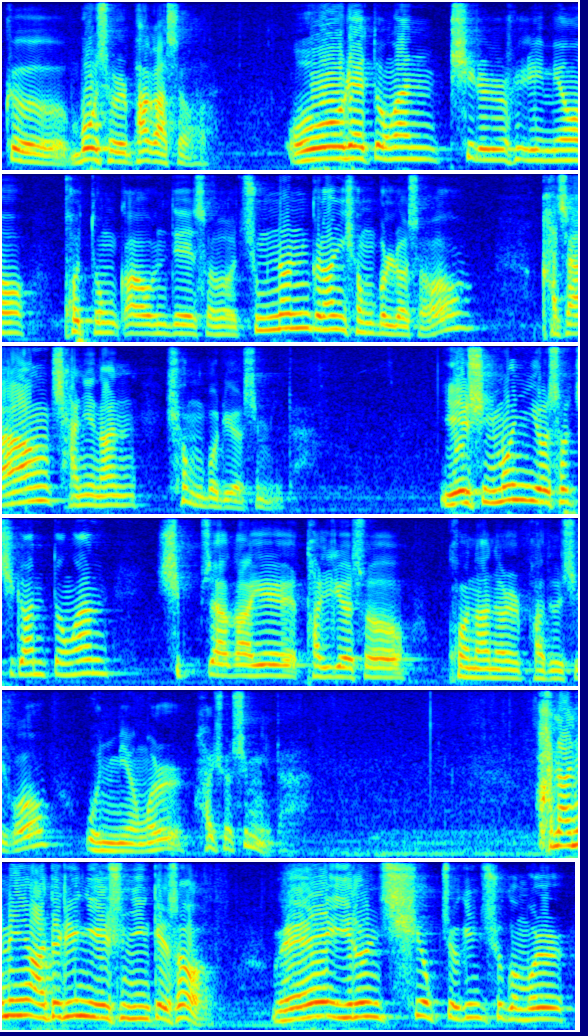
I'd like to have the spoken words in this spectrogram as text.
그 못을 박아서 오랫동안 피를 흘리며 고통 가운데서 죽는 그런 형벌로서 가장 잔인한 형벌이었습니다. 예수님은 여섯 시간 동안 십자가에 달려서 고난을 받으시고 운명을 하셨습니다. 하나님의 아들인 예수님께서 왜 이런 치욕적인 죽음을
